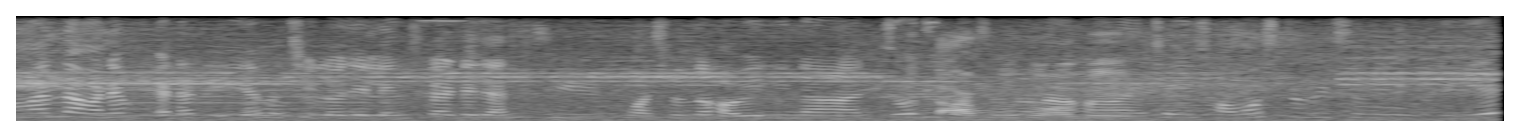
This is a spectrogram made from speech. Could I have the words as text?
আমার না মানে একটা ইয়ে হচ্ছিল যে লেন্স কার্টে যাচ্ছি পছন্দ হবে কি না যদি পছন্দ না হয় সেই সমস্ত কিছু দিয়ে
